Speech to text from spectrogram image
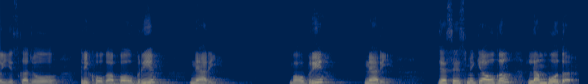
इसका जो ट्रिक होगा बहुब्रीय न्यारी। बहुब्रीय न्यारी। जैसे इसमें क्या होगा? लंबोदर।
